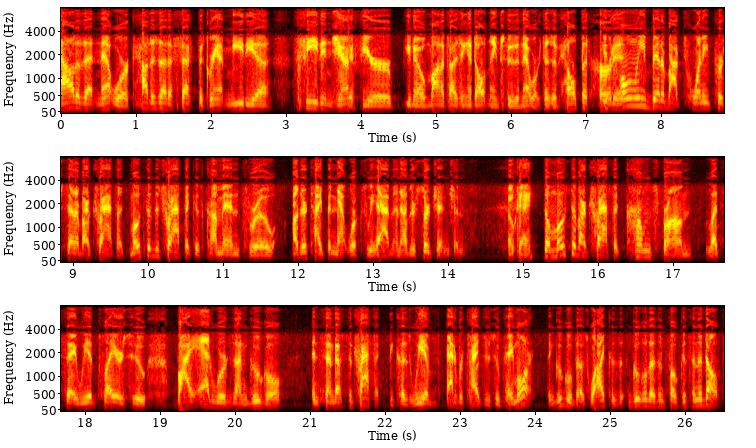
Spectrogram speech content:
out of that network, how does that affect the Grant Media feed in general? If you're, you know, monetizing adult names through the network, does it help it, hurt it's it? only been about 20% of our traffic. Most of the traffic has come in through other type of networks we have and other search engines. Okay. So most of our traffic comes from, let's say we have players who buy AdWords on Google and send us the traffic because we have advertisers who pay more than Google does. Why? Because Google doesn't focus on adults.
